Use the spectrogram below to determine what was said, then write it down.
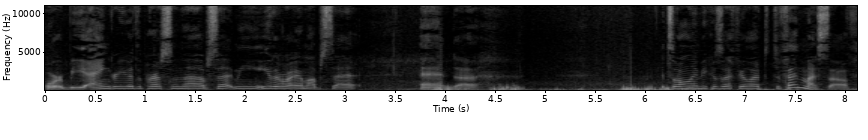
or be angry with the person that upset me. Either way, I'm upset. And uh, it's only because I feel I have to defend myself.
